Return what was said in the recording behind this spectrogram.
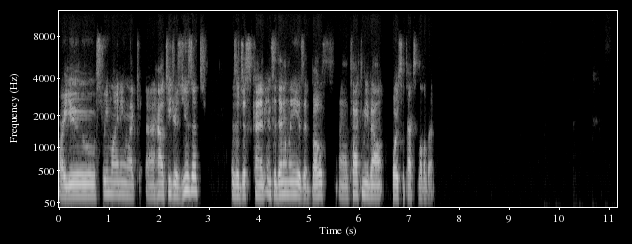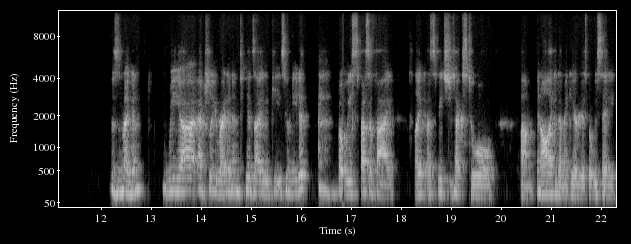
Are you streamlining like uh, how teachers use it? Is it just kind of incidentally? Is it both? Uh, talk to me about voice to text a little bit. This is Megan. We uh, actually write it into kids' IEPs who need it, but we specify like a speech to text tool um, in all academic areas, but we say,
